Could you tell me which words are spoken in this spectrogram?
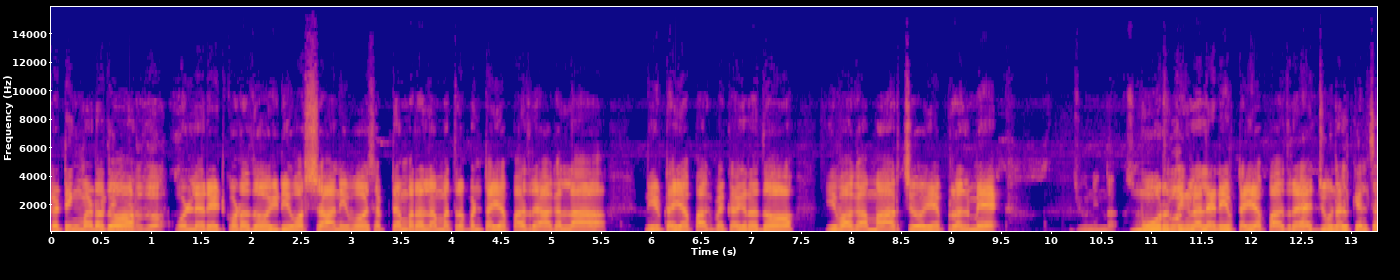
ಕಟಿಂಗ್ ಮಾಡೋದು. ಮಾಡೋದು. ಒಳ್ಳೆ ರೇಟ್ ಕೊಡೋದು. ಇಡೀ ವರ್ಷ ನೀವು ಸೆಪ್ಟೆಂಬರಲ್ಲಿ ನಮ್ಮ ಹತ್ರ ಬಂದು ಟೈಅಪ್ ಆದರೆ ಆಗಲ್ಲ. ನೀವು ಟೈಅಪ್ ಆಗಬೇಕಾಗಿರೋದು. ಇವಾಗ ಮಾರ್ಚು ಏಪ್ರಿಲ್ ಮೇ ಜೂನಿಂದ ಮೂರು ತಿಂಗಳಲ್ಲೇ ನೀವು ಟೈಅಪ್ ಆದರೆ ಜೂನಲ್ಲಿ ಕೆಲಸ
